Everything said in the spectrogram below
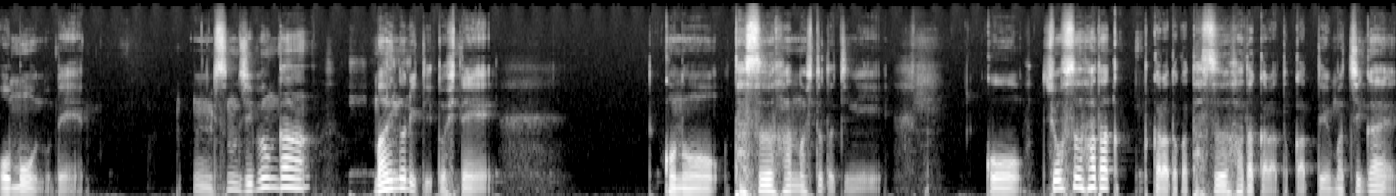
思うので、うん、その自分がマイノリティとしてこの多数派の人たちにこう少数派だからとか多数派だからとかっていう間違い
